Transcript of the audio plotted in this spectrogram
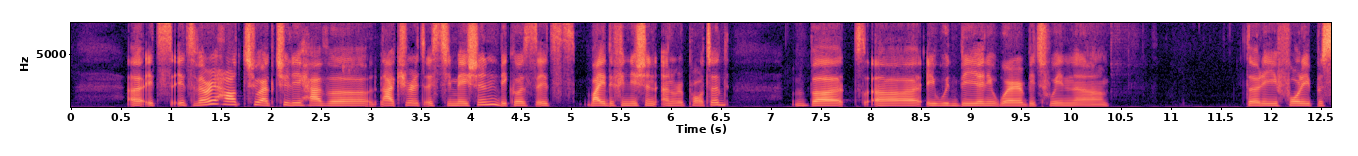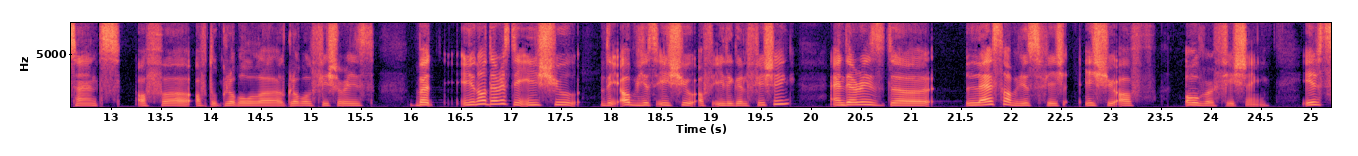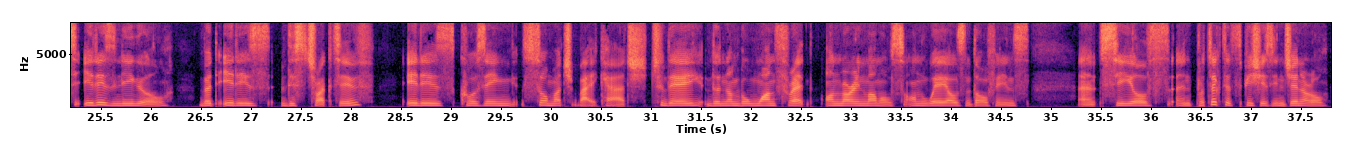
Uh, it's it's very hard to actually have a, an accurate estimation because it's by definition unreported, but uh, it would be anywhere between uh, 30 40 percent of uh, of the global uh, global fisheries. But you know there is the issue the obvious issue of illegal fishing, and there is the less obvious issue of overfishing. It's, it is legal, but it is destructive. It is causing so much bycatch. Today, the number one threat on marine mammals, on whales and dolphins, and seals, and protected species in general,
